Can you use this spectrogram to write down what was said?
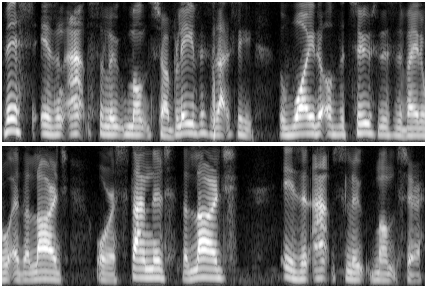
This is an absolute monster. I believe this is actually the wider of the two, so this is available as a large or a standard. The large is an absolute monster.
